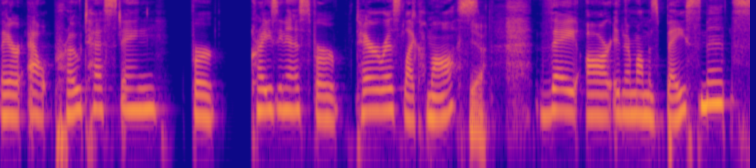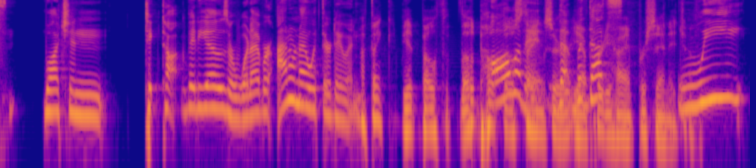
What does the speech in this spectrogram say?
They are out protesting for craziness, for terrorists like Hamas. Yeah. They are in their mama's basements watching TikTok videos or whatever. I don't know what they're doing. I think it, both both All those of it. things are That- yeah, pretty high percentage. We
